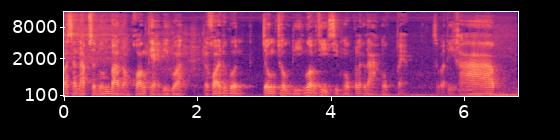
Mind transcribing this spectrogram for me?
มาสนับสนุนบ่าวหนองคลองแถดีกว่าขอให้ทุกคนจงโชคดีงวดวันที่ 16 กรกฎาคม68 สวัสดีครับ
